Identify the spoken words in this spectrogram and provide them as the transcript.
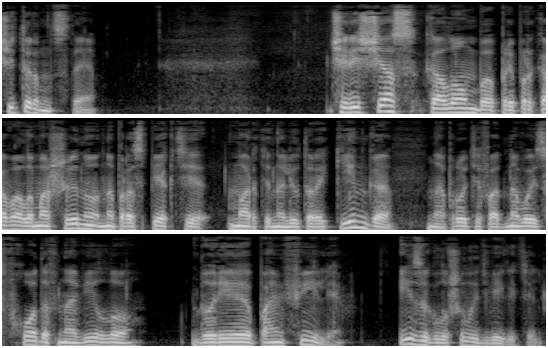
14. Через час Коломбо припарковала машину на проспекте Мартина Лютера Кинга напротив одного из входов на виллу Дурея Памфили и заглушила двигатель.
